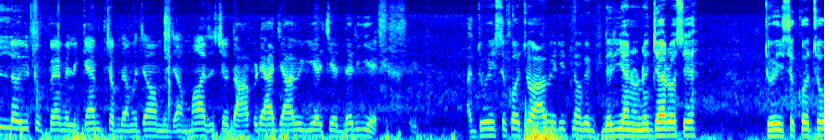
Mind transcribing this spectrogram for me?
હેલો યુટ્યુબ ફેમિલી કેમ છો બધા? મજામાં મજામાં. જ છો તો આપણે આજે આવી ગયા છીએ દરિયે. આ જોઈ શકો છો આવી રીતનો કંઈક દરિયાનો નજારો છે. જોઈ શકો છો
